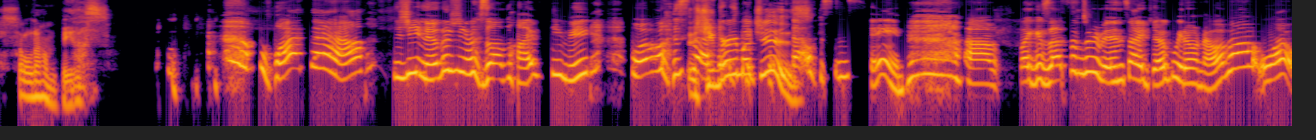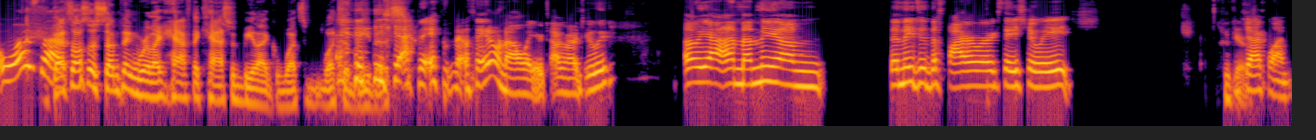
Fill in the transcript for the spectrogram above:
settle down, Beavis. What the hell? Did she know that she was on live TV? What was that? She very much is. That was insane. Um, like, is that some sort of inside joke we don't know about? What was that? That's also something where like half the cast would be like, "What's what's a Beavis?" yeah, they no, they don't know what you're talking about, Julie. Oh yeah, and then the um, then they did the fireworks HOH. Who cares? Jack won.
